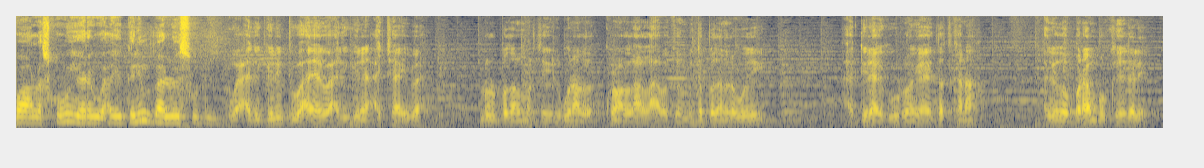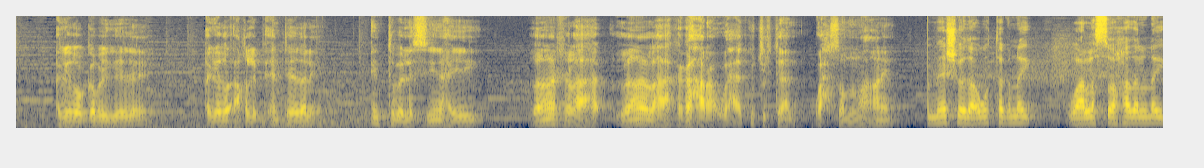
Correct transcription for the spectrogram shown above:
waa layskugu yeeray wacyigelin baa loo suubiyey wacdigelintu waxay ahayd wacdigelin cajaa'iba dhul badan martay laguna kuna laalaabato muddo badan la waday. Haddii ilaahay kuu roon yahay dadkana iyadoo baraamburkeeda leh iyadoo gabaygeeda leh iyadoo caqli bixinteeda leh intaba la siinahayay lana lahaa kaga hara waxaad ku jirtaan wax sam meeshooda ugu tagnay waa la soo hadalnay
